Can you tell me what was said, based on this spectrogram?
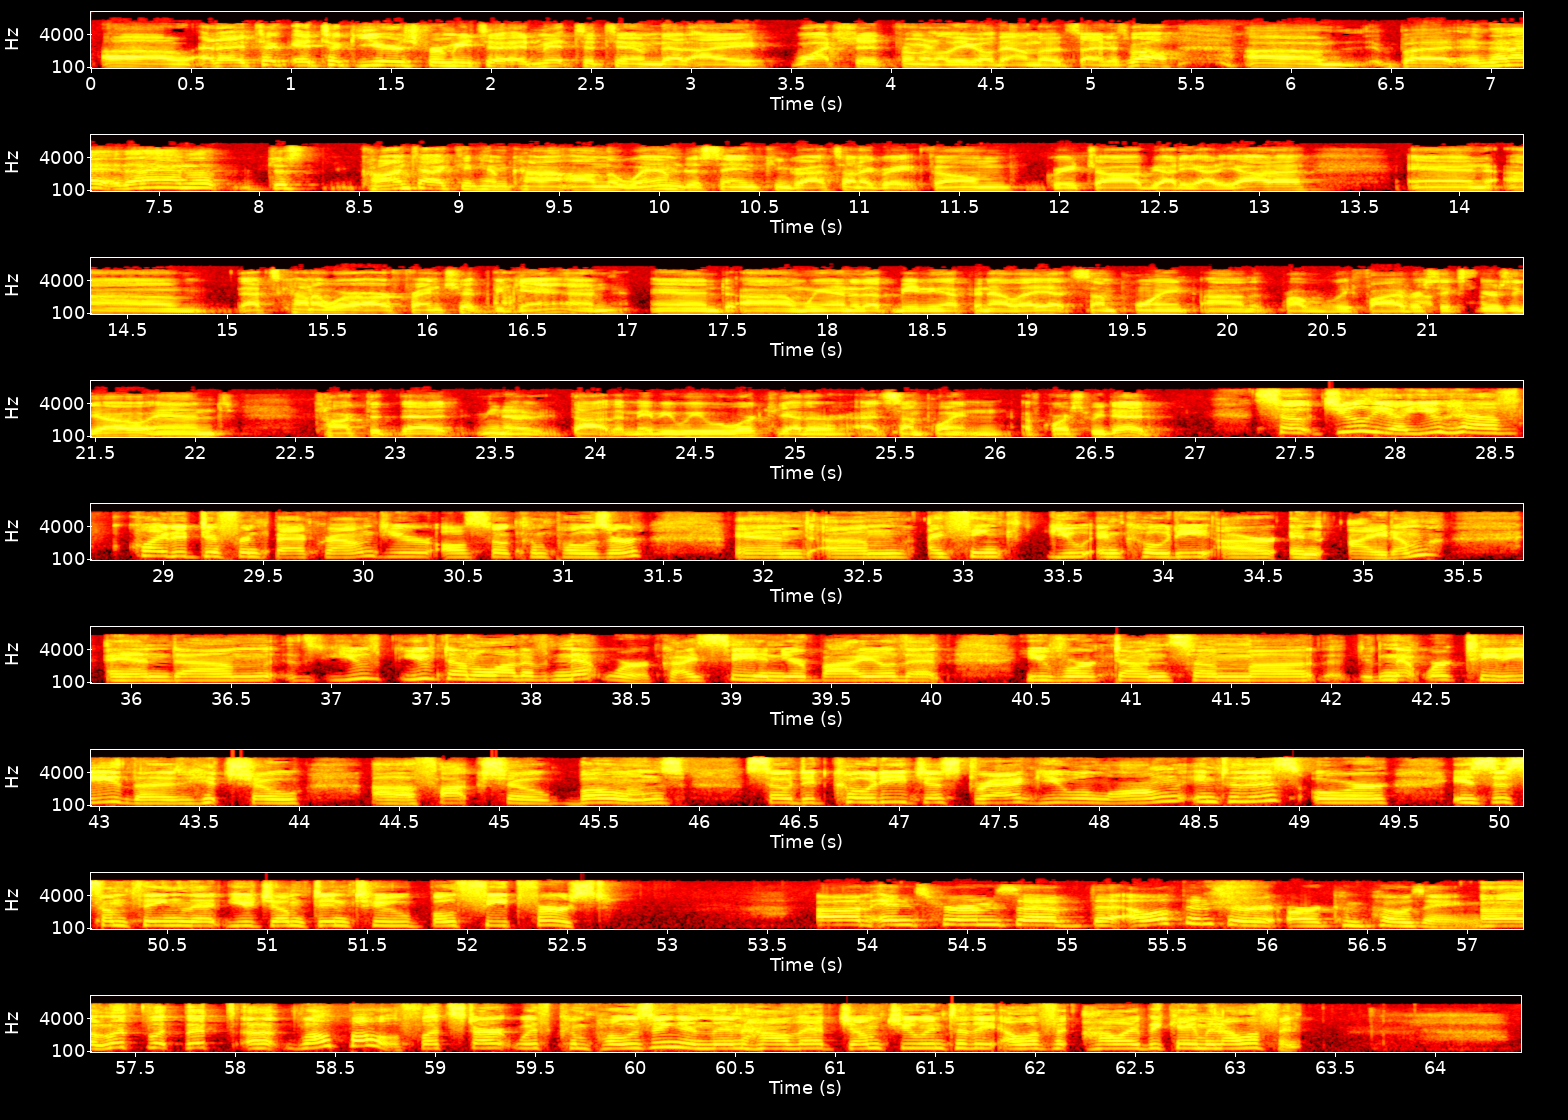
um, and it took it took years for me to admit to Tim that I watched it from an illegal download site as well. Um, but and then I then I ended up just contacting him kind of on the whim, just saying congrats on a great film, great job, yada yada yada and um, that's kind of where our friendship began. And um, we ended up meeting up in LA at some point, um, probably five or six years ago, and talked that you know thought that maybe we would work together at some point, and of course we did. So, Julia, you have quite a different background. You're also a composer, and um, I think you and Cody are an item. And um, you've you've done a lot of network. I see in your bio that you've worked on some uh, network TV, the hit show uh, Fox show Bones. So, did Cody just drag you along into this, or is this something that you jumped into both feet first? Um, in terms of the elephants or, or composing? Uh, let, let, let uh, well, both. Let's start with composing and then how that jumped you into the elephant, how I became an elephant.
